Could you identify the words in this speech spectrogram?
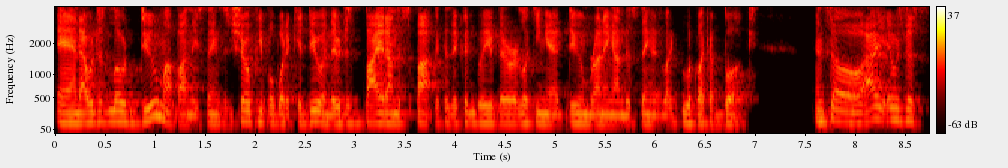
and I would just load Doom up on these things and show people what it could do, and they would just buy it on the spot because they couldn't believe they were looking at Doom running on this thing that like looked like a book. And so I, it was just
